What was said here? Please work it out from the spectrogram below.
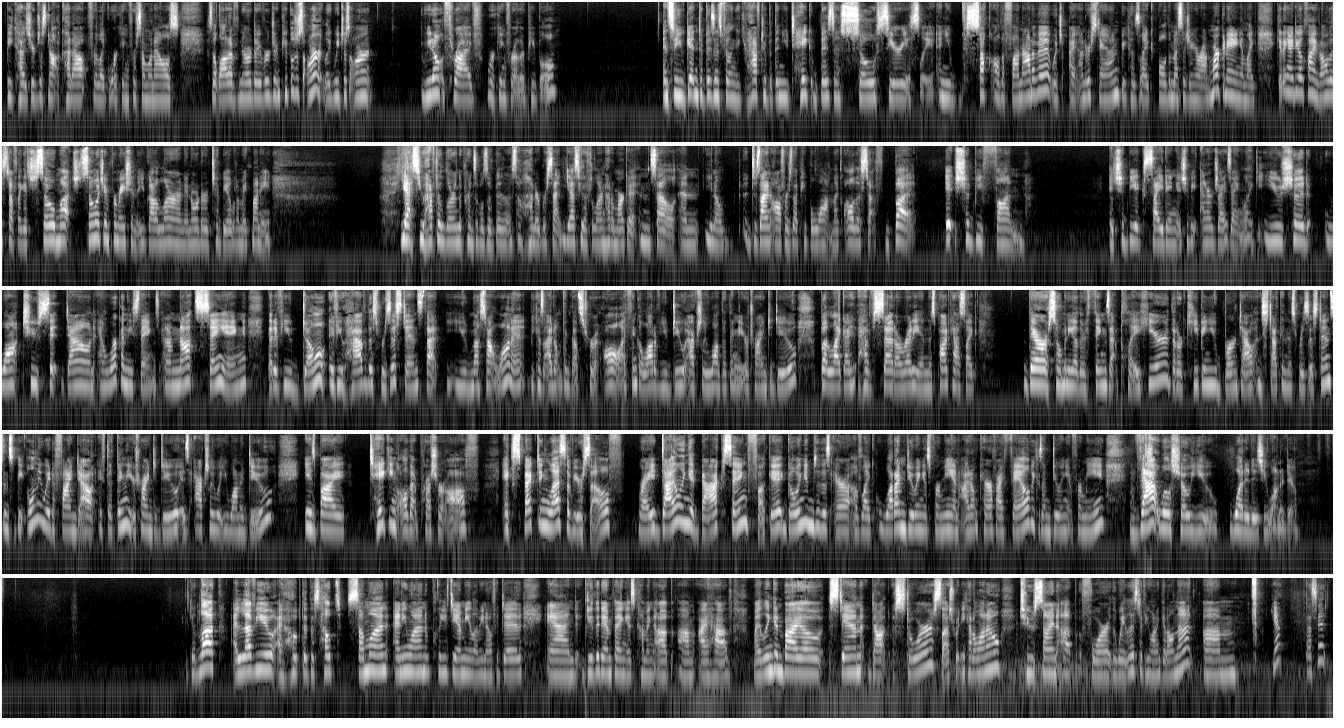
because you're just not cut out for like working for someone else. Because a lot of neurodivergent people just aren't. Like we just aren't we don't thrive working for other people. And so you get into business feeling like you have to, but then you take business so seriously and you suck all the fun out of it, which I understand because like all the messaging around marketing and like getting ideal clients and all this stuff, like it's so much, so much information that you've got to learn in order to be able to make money yes, you have to learn the principles of business 100%. Yes, you have to learn how to market and sell and, you know, design offers that people want, like all this stuff. But it should be fun. It should be exciting. It should be energizing. Like you should want to sit down and work on these things. And I'm not saying that if you don't, if you have this resistance, that you must not want it, because I don't think that's true at all. I think a lot of you do actually want the thing that you're trying to do. But like I have said already in this podcast, like, there are so many other things at play here that are keeping you burnt out and stuck in this resistance. And so the only way to find out if the thing that you're trying to do is actually what you want to do is by taking all that pressure off, expecting less of yourself, right? Dialing it back, saying fuck it, going into this era of like what I'm doing is for me and I don't care if I fail because I'm doing it for me. That will show you what it is you want to do. Good luck. I love you. I hope that this helped someone, anyone. Please DM me. Let me know if it did. And Do the Damn Thing is coming up. Um, I have my link in bio, stan.store slash Whitney Catalano to sign up for the waitlist if you want to get on that. Um, yeah, that's it.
